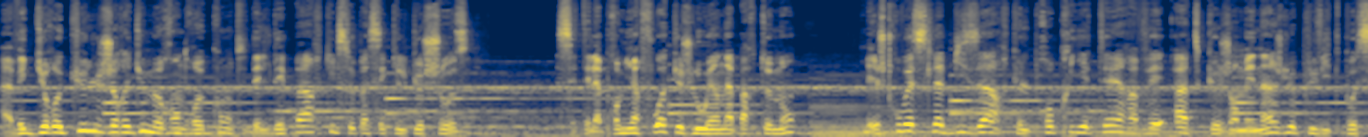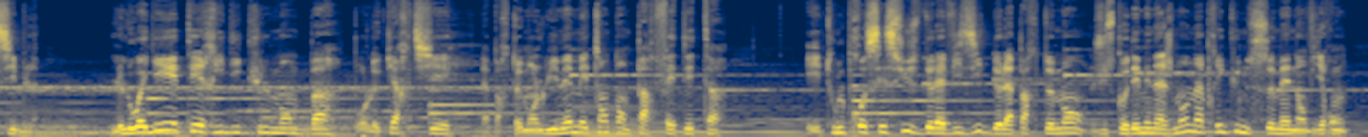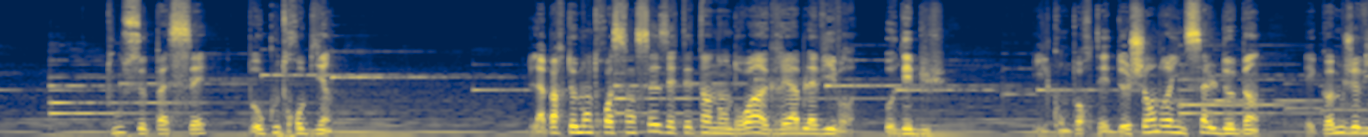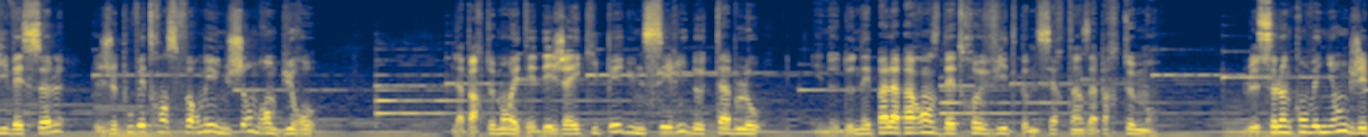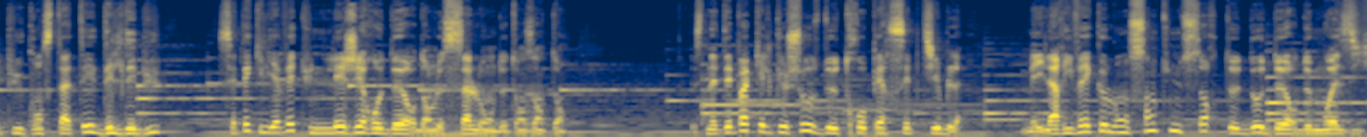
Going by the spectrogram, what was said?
Avec du recul, j'aurais dû me rendre compte dès le départ qu'il se passait quelque chose. C'était la première fois que je louais un appartement, mais je trouvais cela bizarre que le propriétaire avait hâte que j'emménage le plus vite possible. Le loyer était ridiculement bas pour le quartier, l'appartement lui-même étant en parfait état. Et tout le processus de la visite de l'appartement jusqu'au déménagement n'a pris qu'une semaine environ. Tout se passait beaucoup trop bien. L'appartement 316 était un endroit agréable à vivre, au début. Il comportait deux chambres et une salle de bain, et comme je vivais seul, je pouvais transformer une chambre en bureau. L'appartement était déjà équipé d'une série de tableaux et ne donnait pas l'apparence d'être vide comme certains appartements. Le seul inconvénient que j'ai pu constater dès le début, c'était qu'il y avait une légère odeur dans le salon de temps en temps. Ce n'était pas quelque chose de trop perceptible, mais il arrivait que l'on sente une sorte d'odeur de moisi.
